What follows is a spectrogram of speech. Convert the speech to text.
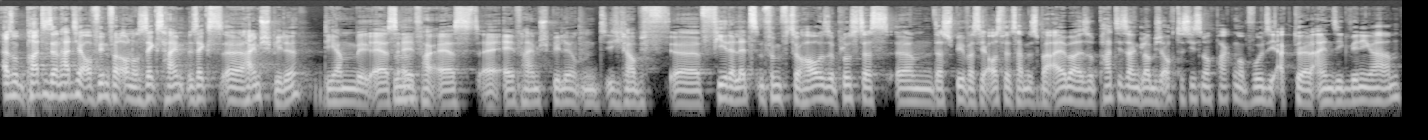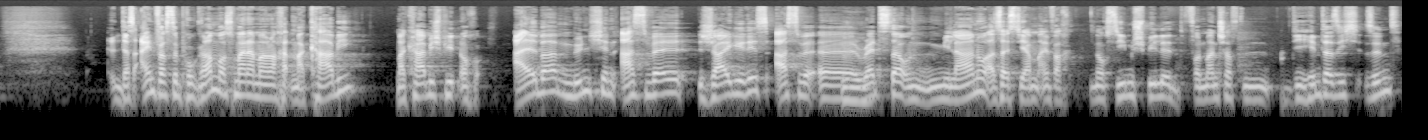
also Partizan hat ja auf jeden Fall auch noch sechs, Heim, sechs äh, Heimspiele. Die haben erst, mhm. elf, erst äh, elf Heimspiele und ich glaube äh, vier der letzten fünf zu Hause plus das, ähm, das Spiel, was sie auswärts haben, ist bei Alba. Also Partizan glaube ich auch, dass sie es noch packen, obwohl sie aktuell einen Sieg weniger haben. Das einfachste Programm aus meiner Meinung nach hat Maccabi. Maccabi spielt noch Alba, München, Aswell, Žalgiris, Aswell, äh, mhm. Red Star und Milano. Also das heißt, die haben einfach noch sieben Spiele von Mannschaften, die hinter sich sind.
